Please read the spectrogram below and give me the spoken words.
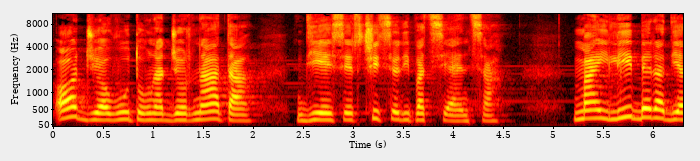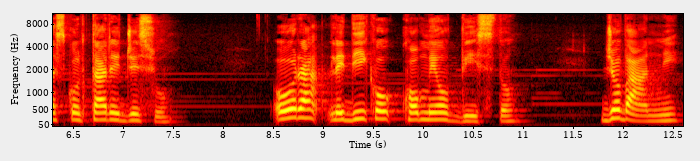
Oggi ho avuto una giornata di esercizio di pazienza, mai libera di ascoltare Gesù. Ora le dico come ho visto. Giovanni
